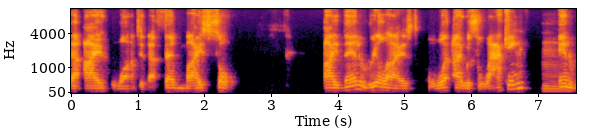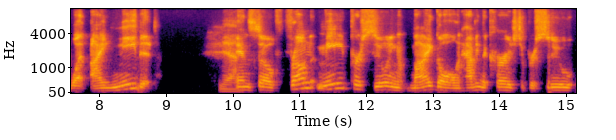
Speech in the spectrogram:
that I wanted that fed my soul, I then realized what I was lacking mm. and what I needed yeah. And so from me pursuing my goal and having the courage to pursue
